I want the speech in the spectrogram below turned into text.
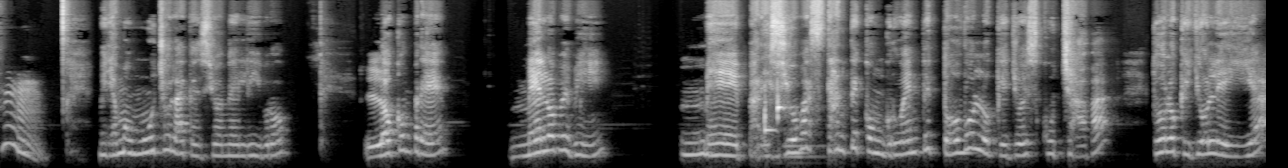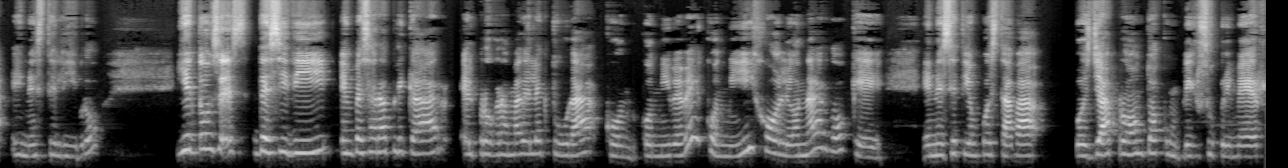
Hmm, me llamó mucho la atención el libro, lo compré, me lo bebí, me pareció bastante congruente todo lo que yo escuchaba, todo lo que yo leía en este libro y entonces decidí empezar a aplicar el programa de lectura con, con, mi bebé, con mi hijo Leonardo, que en ese tiempo estaba pues ya pronto a cumplir su primer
